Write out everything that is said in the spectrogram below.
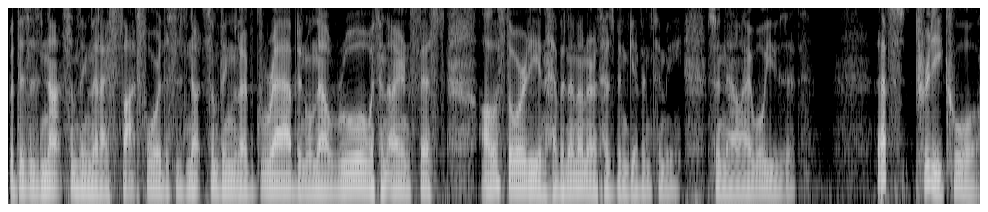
But this is not something that I fought for. This is not something that I've grabbed and will now rule with an iron fist. All authority in heaven and on earth has been given to me, so now I will use it. That's pretty cool.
